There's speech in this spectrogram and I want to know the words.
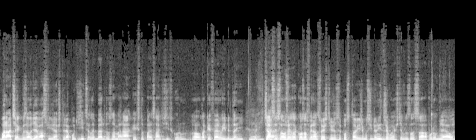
baráček v Zeldě vás vyjde na 4,5 tisíce liber, to znamená nějakých 150 tisíc korun. No, taky férový bydlení. Hmm. Části samozřejmě jako zafinancuješ tím, že si postavíš, že musíš donést dřevo ještě z lesa a podobně, ale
